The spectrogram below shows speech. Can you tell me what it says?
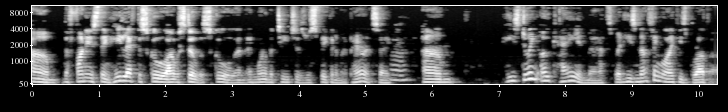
Um, the funniest thing, he left the school. I was still at school, and, and one of the teachers was speaking to my parents, saying, Mm. um, "He's doing okay in maths, but he's nothing like his brother."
